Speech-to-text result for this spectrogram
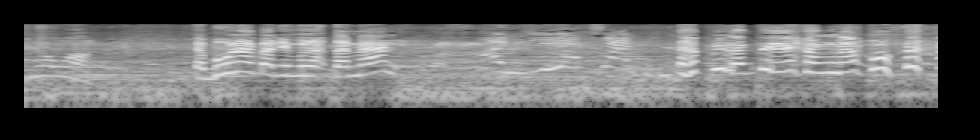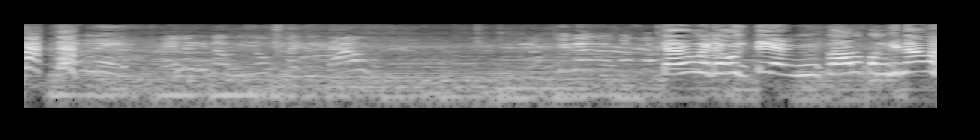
ginawa. Tabunan pa rin mo na tanan. Ang liyak sad. Pilante ang naho. Ay, lagi daw biyok, lagi daw. Sila mo ka Kaya wala kong tiyang, klaro pang ginawa.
